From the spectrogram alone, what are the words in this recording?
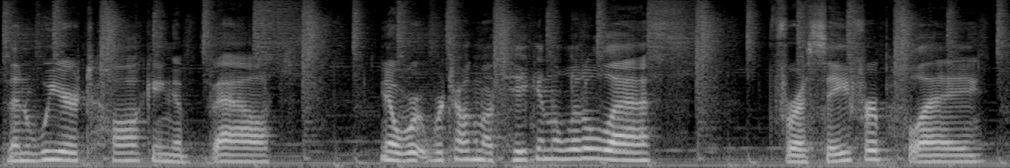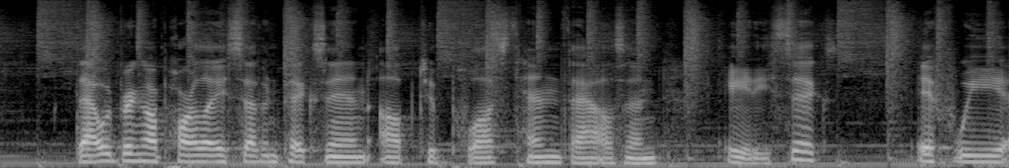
then we are talking about you know, we're, we're talking about taking a little less for a safer play. That would bring our parlay seven picks in up to plus 10,086. If we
